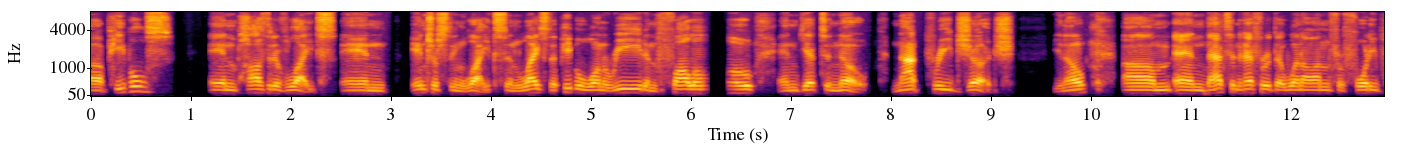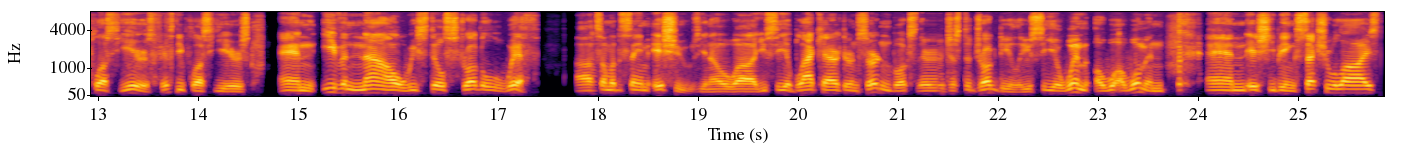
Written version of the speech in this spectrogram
uh, peoples in positive lights and interesting lights and lights that people want to read and follow and get to know, not prejudge you know? Um, and that's an effort that went on for 40 plus years 50 plus years and even now we still struggle with uh, some of the same issues. You know, uh, you see a black character in certain books, they're just a drug dealer. You see a, women, a, a, woman, and is she being sexualized?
